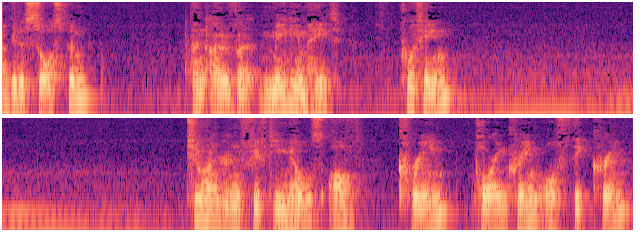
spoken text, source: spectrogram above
Now get a saucepan and over medium heat put in 250 mils of cream, pouring cream or thick cream.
